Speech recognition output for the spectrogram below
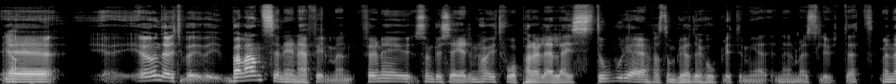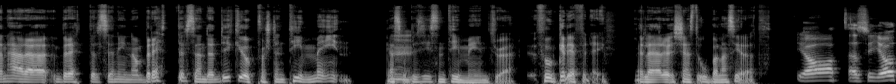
Ja. Eh, jag undrar lite, balansen i den här filmen, för den är ju, som du säger, den har ju två parallella historier, även fast de blöder ihop lite mer närmare slutet. Men den här eh, berättelsen inom berättelsen, den dyker upp först en timme in. Ganska Mm. precis en timme in, tror jag. Funkar det för dig? Eller känns det obalanserat? Ja, alltså jag,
